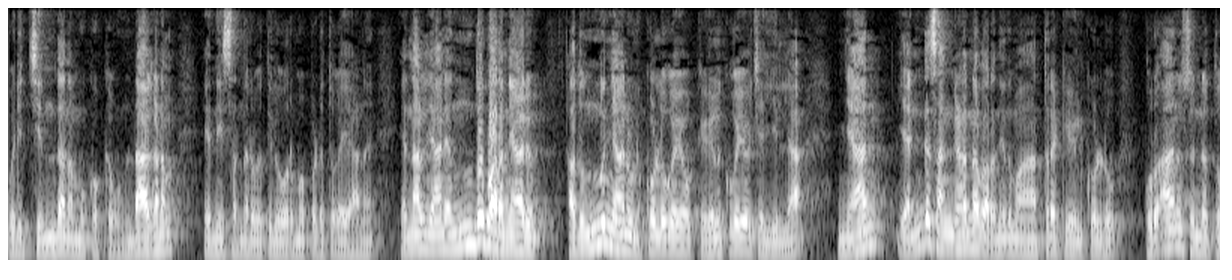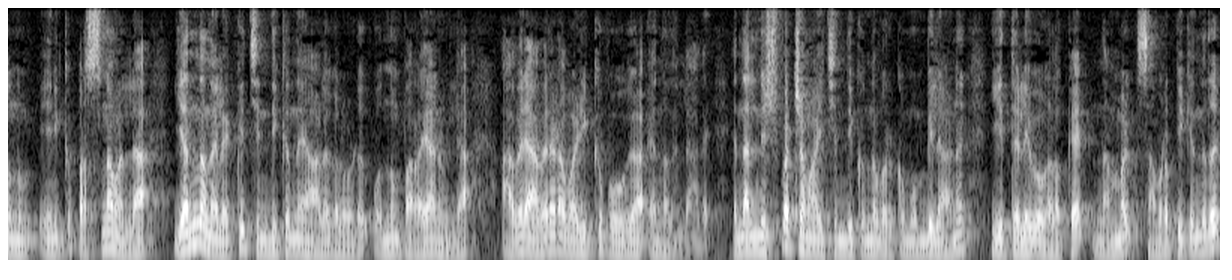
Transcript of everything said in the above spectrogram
ഒരു ചിന്ത നമുക്കൊക്കെ ഉണ്ടാകണം എന്നീ സന്ദർഭത്തിൽ ഓർമ്മപ്പെടുത്തുകയാണ്. എന്നാൽ ഞാൻ എന്തു പറഞ്ഞാലും അതൊന്നും ഞാൻ ഉൾക്കൊള്ളുകയോ കേൾക്കുകയോ ചെയ്യില്ല. ഞാൻ എന്റെ സംഘടന പറഞ്ഞത് മാത്രമേ കേൾക്കുള്ളൂ. ഖുർആാനും സുന്നത്തൊന്നും എനിക്ക് പ്രശ്നമല്ല എന്ന നിലയ്ക്ക് ചിന്തിക്കുന്ന ആളുകളോട് ഒന്നും പറയാനില്ല അവരവരുടെ വഴിക്ക് പോകുക എന്നതല്ലാതെ. എന്നാൽ നിഷ്പക്ഷമായി ചിന്തിക്കുന്നവർക്ക് മുമ്പിലാണ് ഈ തെളിവുകളൊക്കെ നമ്മൾ സമർപ്പിക്കുന്നത്.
